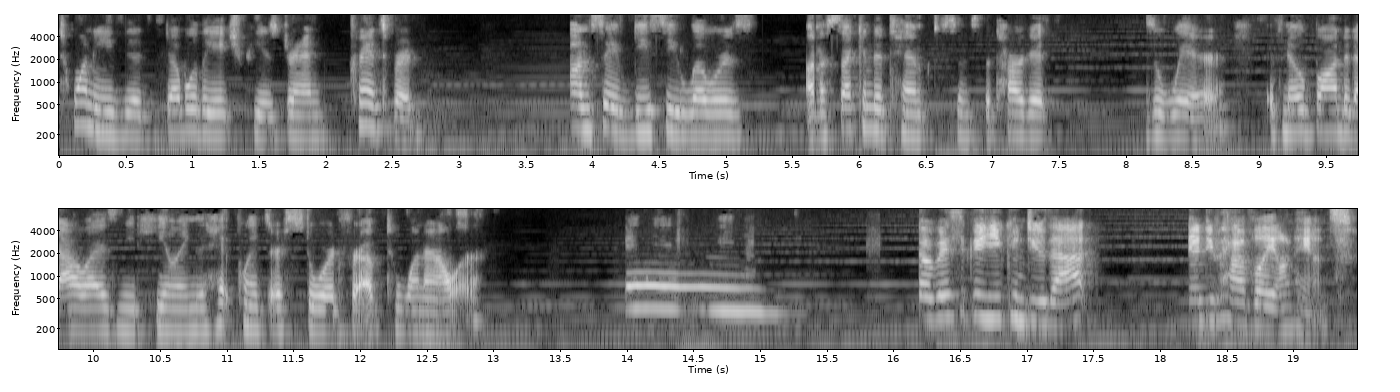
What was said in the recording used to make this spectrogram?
20, the double the HP is tran- transferred. Unsave DC lowers on a second attempt since the target is aware. If no bonded allies need healing, the hit points are stored for up to one hour. Yay! so basically you can do that and you have lay on hands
